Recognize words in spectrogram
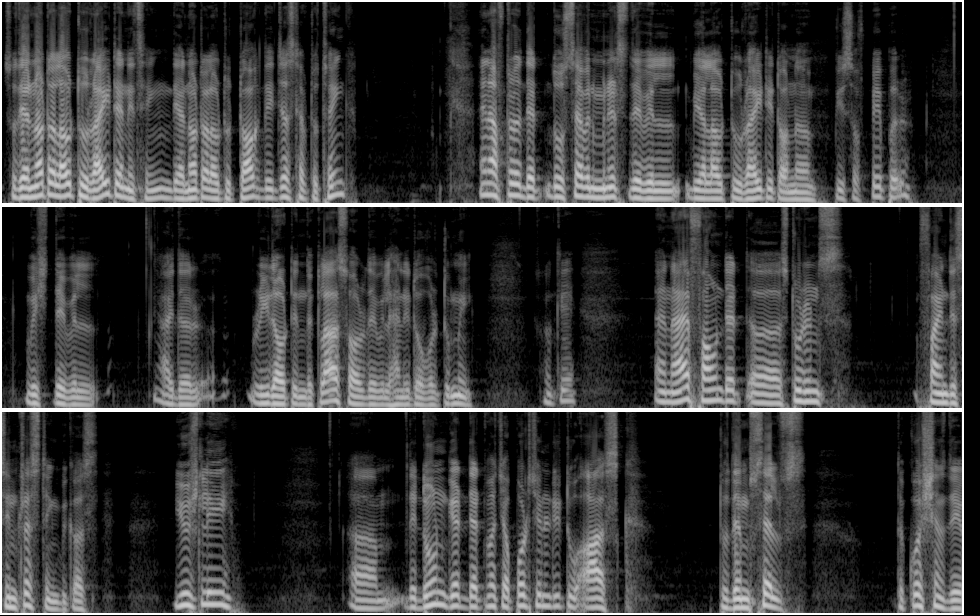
So they are not allowed to write anything. They are not allowed to talk. They just have to think. And after that those seven minutes they will be allowed to write it on a piece of paper which they will either read out in the class or they will hand it over to me okay? And i have found that uh, students find this interesting because usually um, they don't get that much opportunity to ask to themselves the questions they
